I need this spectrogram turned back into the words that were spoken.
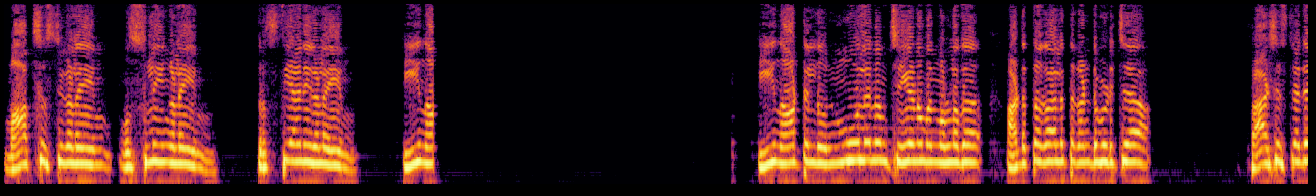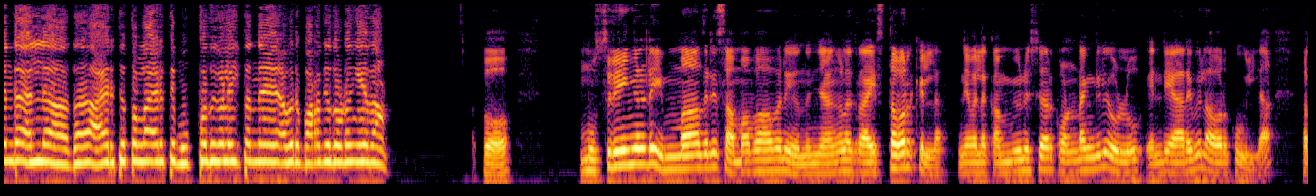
മാർക്സിസ്റ്റുകളെയും മുസ്ലിങ്ങളെയും ക്രിസ്ത്യാനികളെയും ഈ ഈ നാട്ടിൽ ഉന്മൂലനം ചെയ്യണമെന്നുള്ളത് അടുത്ത കാലത്ത് കണ്ടുപിടിച്ച ഫാഷിസ്റ്റ് അജണ്ട അല്ല. അത് ആയിരത്തി തൊള്ളായിരത്തി മുപ്പതുകളിൽ തന്നെ അവർ പറഞ്ഞു തുടങ്ങിയതാണ്. അപ്പോ മുസ്ലിങ്ങളുടെ ഇമാതിരി സമഭാവനയൊന്നും ഞങ്ങൾ ക്രൈസ്തവർക്കില്ല. ഇനി വല്ല കമ്മ്യൂണിസ്റ്റുകാർക്ക് ഉണ്ടെങ്കിലേ ഉള്ളൂ. എന്റെ അറിവിൽ അവർക്കും ഇല്ല. അപ്പൊ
